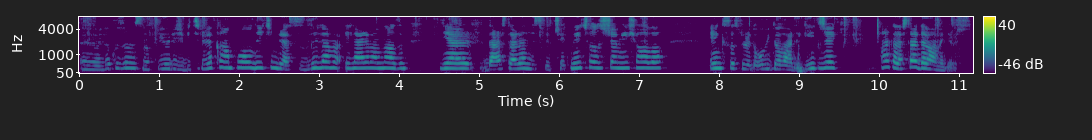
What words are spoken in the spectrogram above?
e, 9. sınıf biyoloji bitirme kampı olduğu için biraz hızlı ilerle- ilerlemem lazım. Diğer derslerden de size çekmeye çalışacağım inşallah. En kısa sürede o videolar da gelecek. Arkadaşlar devam ediyoruz.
